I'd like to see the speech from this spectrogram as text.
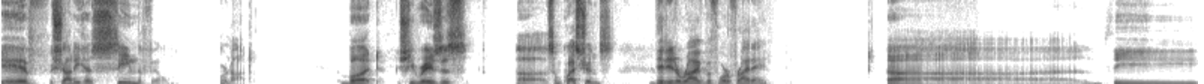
if Shadi has seen the film or not. But she raises uh, some questions. Did it arrive before Friday? Uh, the.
